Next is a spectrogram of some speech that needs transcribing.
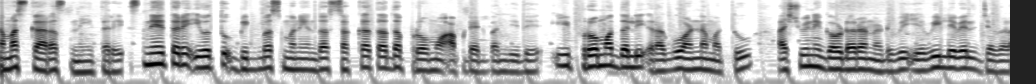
ನಮಸ್ಕಾರ ಸ್ನೇಹಿತರೆ. ಸ್ನೇಹಿತರೆ, ಇವತ್ತು ಬಿಗ್ ಬಾಸ್ ಮನೆಯಿಂದ ಸಖತ್ತಾದ ಪ್ರೋಮೋ ಅಪ್ಡೇಟ್ ಬಂದಿದೆ. ಈ ಪ್ರೋಮೋದಲ್ಲಿ ರಘು ಅಣ್ಣ ಮತ್ತು ಅಶ್ವಿನಿ ಗೌಡರ ನಡುವೆ ಎವಿ ಲೆವೆಲ್ ಜಗಳ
